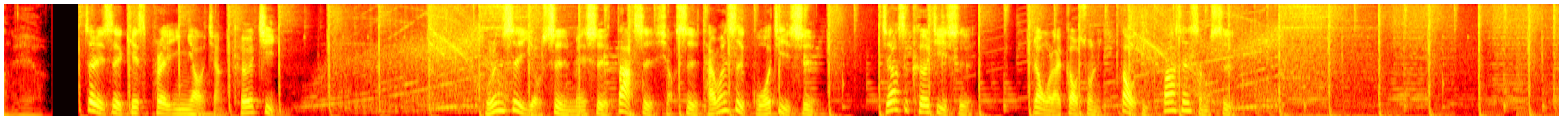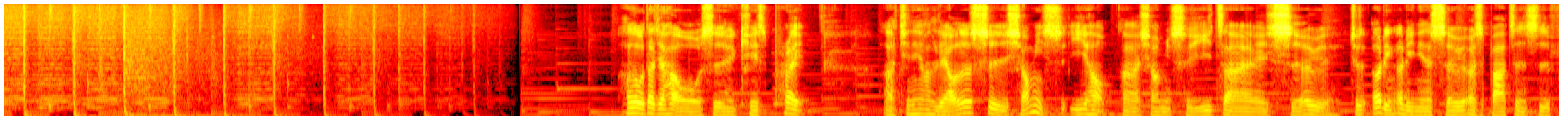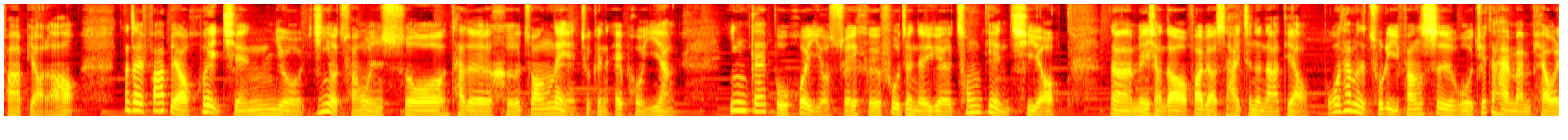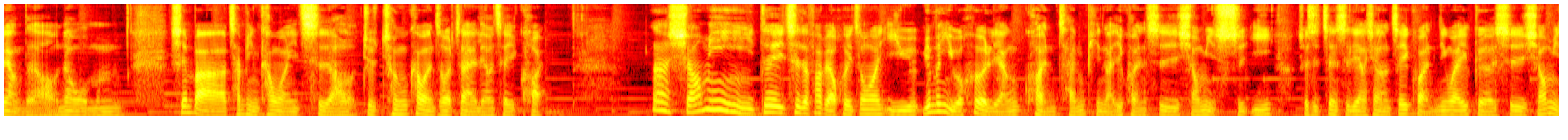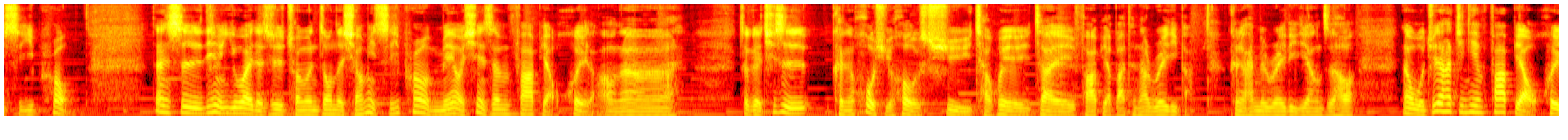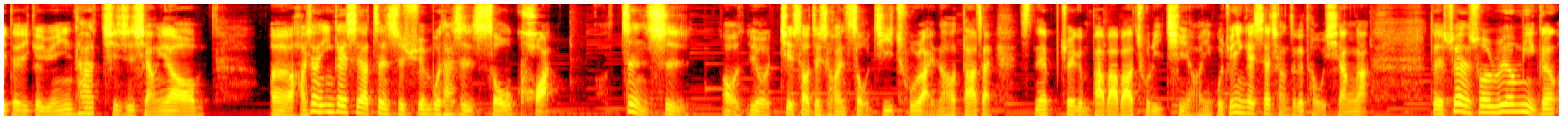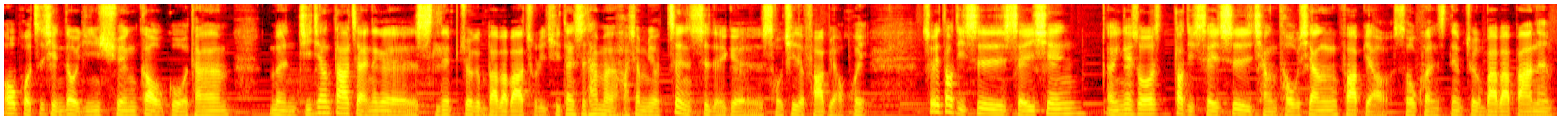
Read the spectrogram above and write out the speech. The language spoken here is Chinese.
on air。这里是 Kissplay 硬要讲科技，无论是有事没事、大事小事、台湾事、国际事，只要是科技事，让我来告诉你到底发生什么事。Hello，大家好，我是 Kissplay。啊，今天要聊的是小米十一号。啊，小米十一在十二月，就是二零二零年十二月二十八正式发表了哈。那在发表会前有已经有传闻说，它的盒装内就跟 Apple 一样，应该不会有随盒附赠的一个充电器哦。那没想到发表时还真的拿掉。不过他们的处理方式，我觉得还蛮漂亮的哦。那我们先把产品看完一次，然后就全部看完之后再来聊这一块。那小米这一次的发表会中啊，以原本以为会有两款产品啊，一款是小米十一，就是正式亮相的这一款，另外一个是小米十一 Pro。但是令人意外的是，传闻中的小米十一 Pro 没有现身发表会了哦。那这个其实可能或许后续才会再发表吧，等它 ready 吧，可能还没 ready 这样子哈。那我觉得他今天发表会的一个原因，他其实想要。呃，好像应该是要正式宣布它是首款，正式哦，有介绍这款手机出来，然后搭载 Snapdragon 888处理器啊，我觉得应该是要抢这个头香啦。对，虽然说 Realme 跟 OPPO 之前都已经宣告过他们即将搭载那个 Snapdragon 888处理器，但是他们好像没有正式的一个手机的发表会，所以到底是谁先？呃，应该说到底谁是抢头香发表首款 Snapdragon 888呢？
